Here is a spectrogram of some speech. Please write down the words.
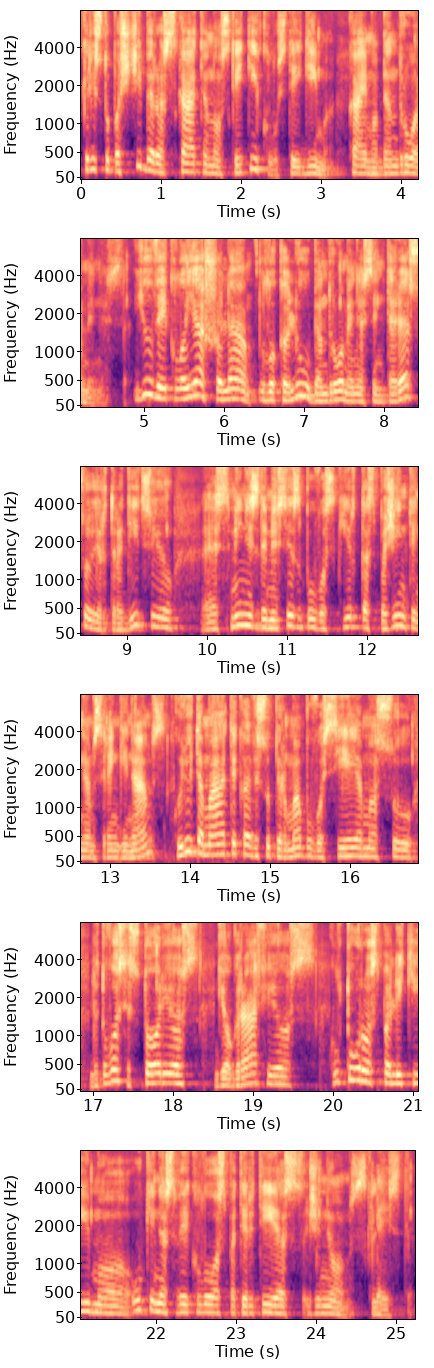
Kristupas Čiberas skatino skaityklų steigimą kaimo bendruomenėse. Jų veikloje šalia lokalių bendruomenės interesų ir tradicijų esminis dėmesys buvo skirtas pažintiniams renginiams, kurių tematika visų pirma buvo siejama su Lietuvos istorijos, geografijos, kultūros palikimo, ūkinės veiklos patirties žinioms skleisti.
